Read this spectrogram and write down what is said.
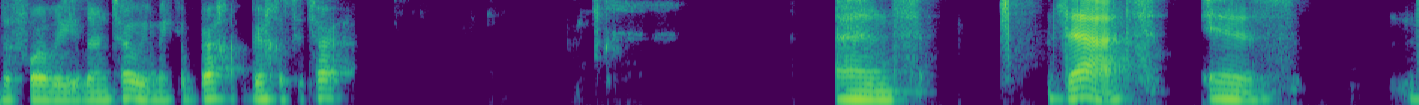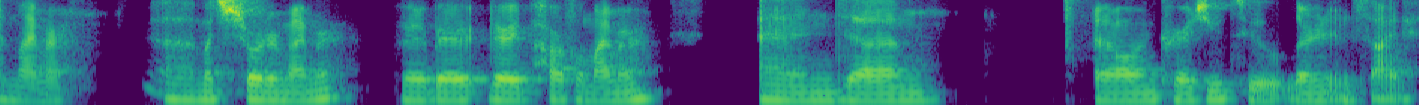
before we learn Torah, we make a bracha, bracha Torah. And that is the mimer. a much shorter mimer, very, very, very powerful mimer. And um, I'll encourage you to learn it inside.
